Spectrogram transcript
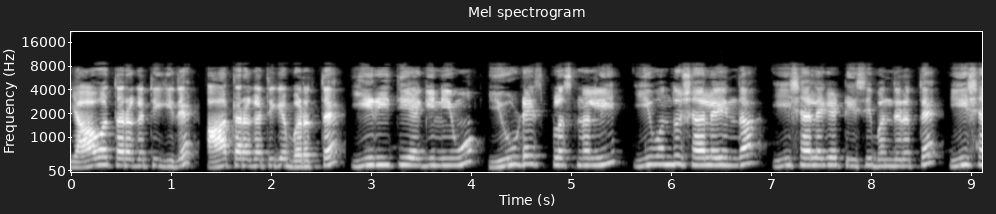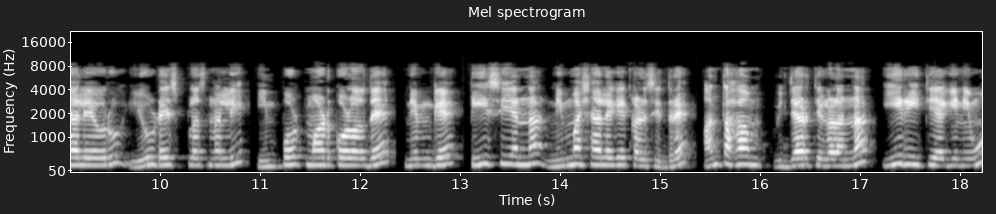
ಯಾವ ತರಗತಿಗಿದೆ, ಆ ತರಗತಿಗೆ ಬರುತ್ತೆ. ಈ ರೀತಿಯಾಗಿ ನೀವು ಯು ಡೇಸ್ ಪ್ಲಸ್ನಲ್ಲಿ ಈ ಒಂದು ಶಾಲೆಯಿಂದ ಈ ಶಾಲೆಗೆ ಟಿ ಸಿ ಬಂದಿರುತ್ತೆ. ಈ ಶಾಲೆಯವರು ಯು ಡೇಸ್ ಪ್ಲಸ್ನಲ್ಲಿ ಇಂಪೋರ್ಟ್ ಮಾಡ್ಕೊಳ್ಳೋದೆ ನಿಮ್ಗೆ ಟಿ ಸಿಯನ್ನ ನಿಮ್ಮ ಶಾಲೆಗೆ ಕಳಿಸಿದ್ರೆ ಅಂತಹ ವಿದ್ಯಾರ್ಥಿಗಳನ್ನ ಈ ರೀತಿಯಾಗಿ ನೀವು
